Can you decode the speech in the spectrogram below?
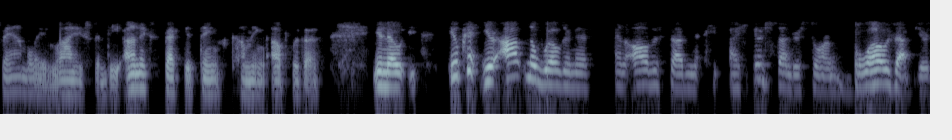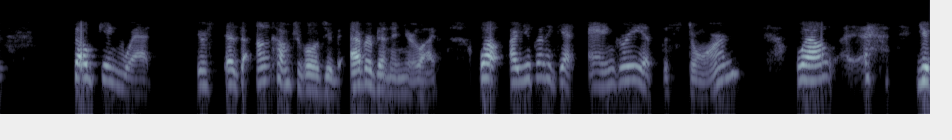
family life and the unexpected things coming up with us you know you can you're out in the wilderness and all of a sudden a huge thunderstorm blows up. You're soaking wet. You're as uncomfortable as you've ever been in your life. Well, are you going to get angry at the storm? Well, you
